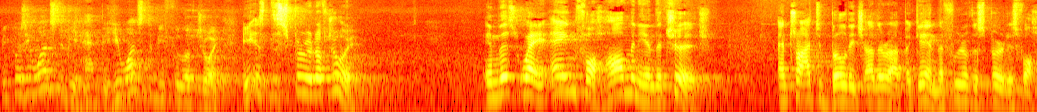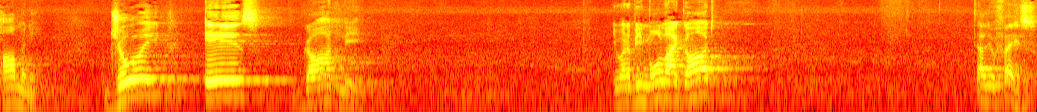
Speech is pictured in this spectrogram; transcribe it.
because He wants to be happy. He wants to be full of joy. He is the Spirit of joy. In this way, aim for harmony in the church and try to build each other up. Again, the fruit of the Spirit is for harmony. Joy is godly. You want to be more like God? Tell your face.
